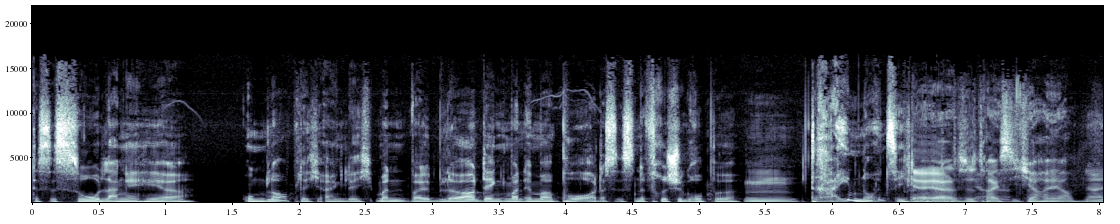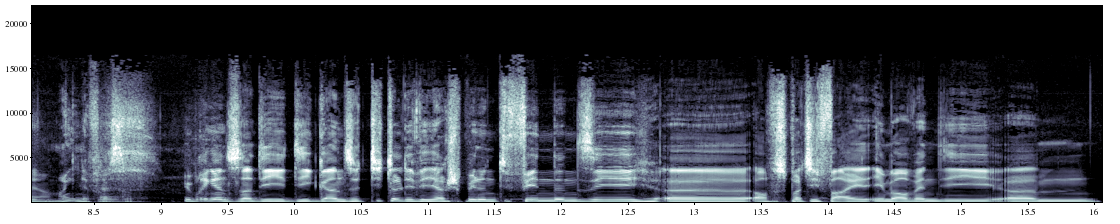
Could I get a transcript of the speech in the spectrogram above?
das ist so lange her. Unglaublich eigentlich. Man, bei Blur denkt man immer, boah, das ist eine frische Gruppe. 93 ja, ja, Leute. das ist 30 Jahre her. ja, ja. Meine Fresse. Übrigens, die, die ganze Titel, die wir hier spielen, finden Sie äh, auf Spotify. Immer wenn die ähm,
